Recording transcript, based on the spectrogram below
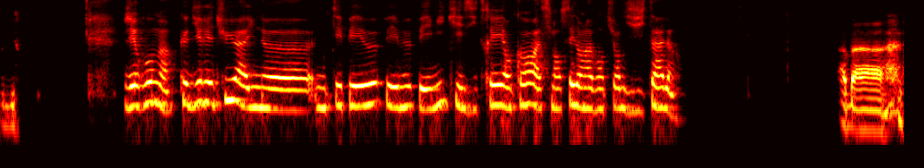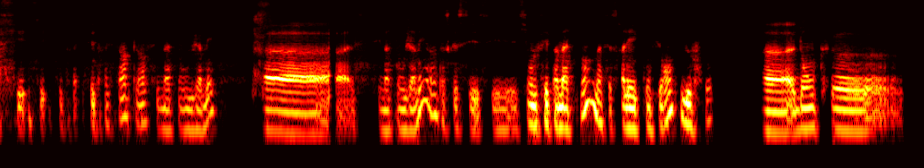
discours. Jérôme, que dirais-tu à une, une, TPE, PME, PMI qui hésiterait encore à se lancer dans l'aventure digitale? Ah bah c'est très, très, simple, hein, c'est maintenant ou jamais. Euh, c'est maintenant ou jamais, hein, parce que c'est, si on le fait pas maintenant, bah, ce sera les concurrents qui le feront. Euh, donc, euh,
